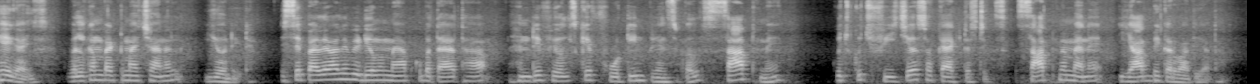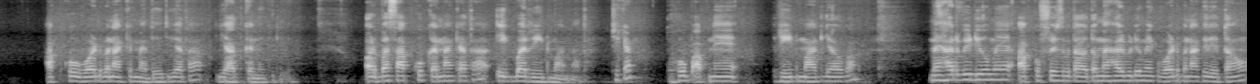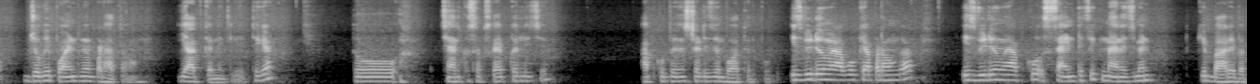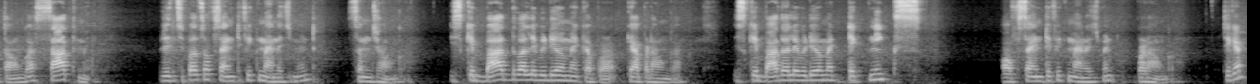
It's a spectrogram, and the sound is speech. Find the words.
Hey guys welcome back to my channel unit इससे पहले वाले वीडियो में मैं आपको बताया था हेनरी फ्यूल्स के 14 प्रिंसिपल्स साथ में कुछ कुछ फीचर्स और कैरेक्टरिस्टिक्स साथ में मैंने याद भी करवा दिया था। आपको वर्ड बना के मैं दे दिया था याद करने के लिए। और बस आपको करना क्या था? एक बार रीड मारना था, ठीक है? तो होप आपने रीड मार लिया होगा। मैं हर वीडियो में आपको फिर से बता देता हूँ, मैं हर वीडियो में एक वर्ड बना के देता हूँ, जो भी पॉइंट में पढ़ाता हूँ, याद करने के लिए, ठीक है? तो चैनल को सब्सक्राइब कर लीजिए। आपको बिज़नेस स्टडीज़ में बहुत हेल्प होगी। इस वीडियो में आपको क्या पढ़ाऊँगा? इस वीडियो में आपको साइंटिफिक मैनेजमेंट के बारे बताऊँगा। साथ में प्रिंसिपल्स ऑफ़ साइंटिफिक मैनेजमेंट समझाऊँगा। इसके बाद वाले वीडियो में क्या पढ़ा क्या पढ़ाऊँगा? इसके बाद वाले वीडियो में टेक्निक्स ऑफ़ साइंटिफिक मैनेजमेंट पढ़ाऊँगा। ठीक है?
